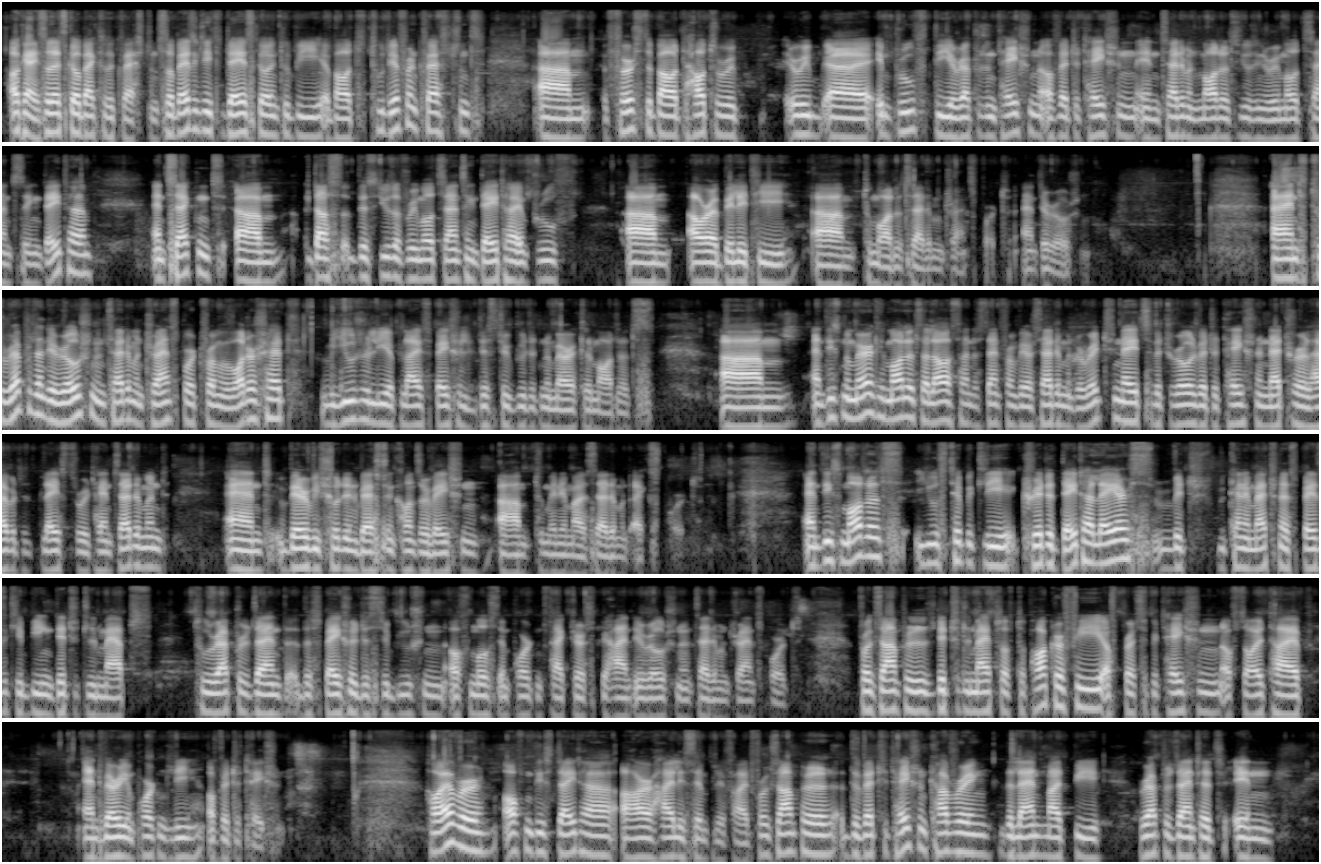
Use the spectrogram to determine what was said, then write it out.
Okay, so let's go back to the question. So basically today is going to be about two different questions. Um, first about how to uh, improve the representation of vegetation in sediment models using remote sensing data. And second, um, does this use of remote sensing data improve um, our ability um, to model sediment transport and erosion? And to represent erosion and sediment transport from a watershed, we usually apply spatially distributed numerical models. Um, and these numerical models allow us to understand from where sediment originates, which role vegetation and natural habitat plays to retain sediment, and where we should invest in conservation um, to minimize sediment export. And these models use typically created data layers, which we can imagine as basically being digital maps to represent the spatial distribution of most important factors behind erosion and sediment transport. For example, digital maps of topography, of precipitation, of soil type, and very importantly, of vegetation. However, often these data are highly simplified. For example, the vegetation covering the land might be represented in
